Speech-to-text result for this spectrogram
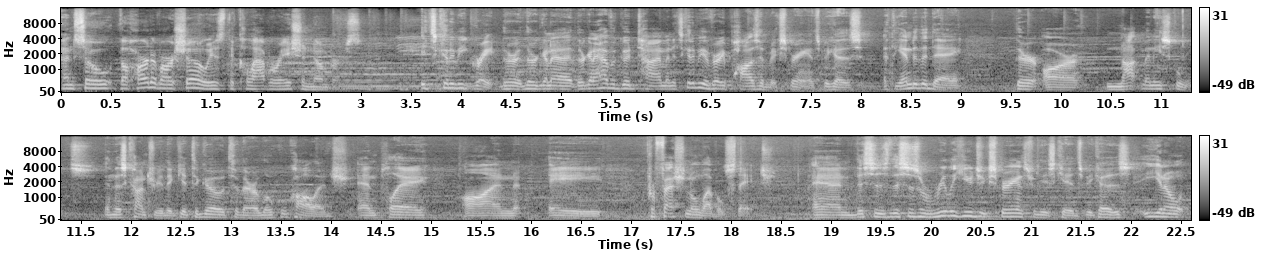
And so the heart of our show is the collaboration numbers. It's going to be great. They're, they're gonna they're gonna have a good time, and it's going to be a very positive experience because at the end of the day, there are not many schools in this country that get to go to their local college and play on a professional level stage. And this is this is a really huge experience for these kids because you know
